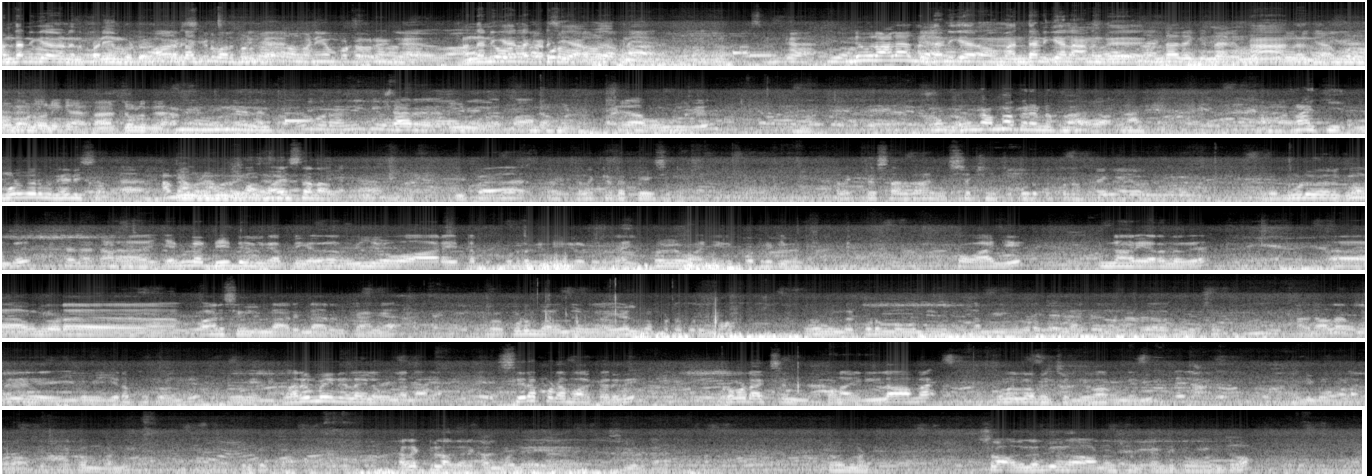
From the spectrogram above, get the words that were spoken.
அந்த நினைக்காக அந்த பணியம் போட்டு அந்த நினைக்கால கடைசி. அவங்க பணியம் அந்த நினைக்கார அந்த நினைக்கால ஆனந்த். சொல்லுங்க. சார் உங்களுக்கு? உங்க அம்மா பேர் என்னப்பா? ராக்கி. மூணு பேரும் லேடிஸ் தான்? வயசானவங்க. இப்போ கலெக்டர்கிட்ட பேசிட்டேன் கலெக்டர் சார் தான் இன்ஸ்ட்ரக்ஷன் கொடுத்து பண்ண இந்த மூணு பேருக்கு வந்து என்ன டீட்டெயிலுங்க அப்படிங்கிறத விஓஓ ஆர்ஐட்ட கொடுத்துருக்க டீட்டெயில் கொடுங்க. இப்போவே வாங்கி ரிப்போர்ட் ரெடி பண்ணுறேன் இப்போ வாங்கி இன்னார் இறந்தது. அவங்களோட வாரிசுகள் இன்னார் இன்னார் இருக்காங்க. இப்போ குடும்பம் வந்து இவங்க ஏழ்மைப்பட்ட குடும்பம். இவங்க இந்த குடும்பம் வந்து இவங்க நம்பி இவங்களோட வருமானத்தை நம்பி இருந்துச்சு. அதனால் வந்து இவங்க இறப்புக்கு வந்து இவங்க வறுமை நிலையில் உள்ளனால சிறப்படமாக கருதி ரோட் ஆக்சிடென்ட் பணம் இல்லாமல் முதலமைச்சர் நிவாரண நிதி கண்டிப்பாக வழங்கணும் அப்படின்னு ரெக்கமெண்ட் பண்ணி அவங்க கொடுக்கப்போம் கலெக்டர் அதை ரெக்கமெண்ட் பண்ணி சிஎம் அனுப்பிப்பாங்க கவர்மெண்ட் ஸோ அதுலேருந்து ஏதாவது அனௌன்ஸ்மெண்ட் கண்டிப்பாக வந்துடும்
